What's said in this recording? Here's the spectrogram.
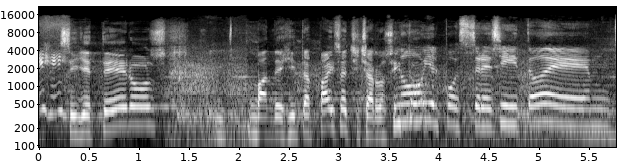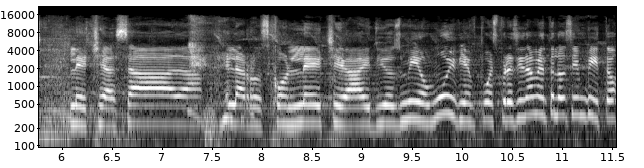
Silleteros, bandejita paisa, chicharroncito. No, y el postrecito de mm, leche asada, el arroz con leche. Ay, Dios mío. Muy bien, pues precisamente los invito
